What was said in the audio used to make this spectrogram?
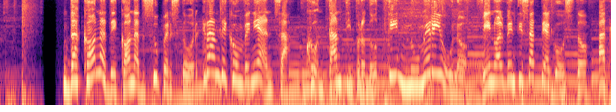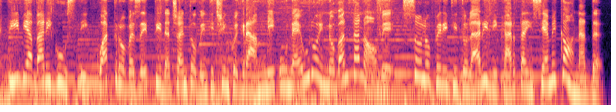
Da Conad e Conad Superstore grande convenienza, con tanti prodotti numeri uno. Fino al 27 agosto, Activia vari gusti, 4 vasetti da 125 grammi, 1,99 euro, solo per i titolari di carta insieme Conad.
